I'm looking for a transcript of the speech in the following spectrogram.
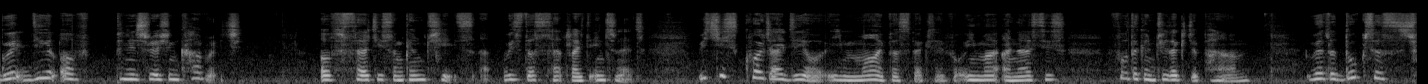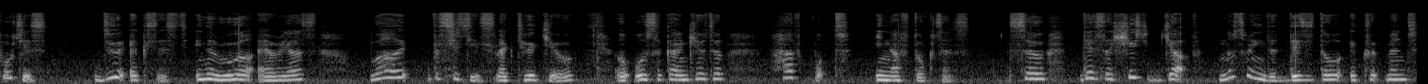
great deal of penetration coverage of 30-some countries with the satellite internet, which is quite ideal in my perspective or in my analysis for the country like Japan, where the doctors' shortages do exist in the rural areas, while the cities like Tokyo or Osaka and Kyoto have got enough doctors. So there's a huge gap, not only in the digital equipment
